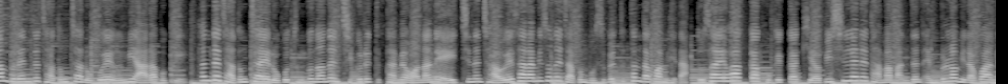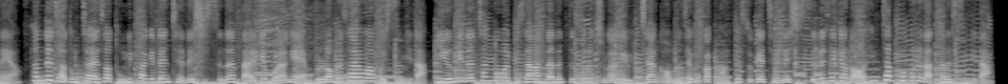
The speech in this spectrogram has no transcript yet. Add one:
국산 브랜드 자동차 로고의 의미 알아보기. 현대 자동차의 로고 둥근어는 지구를 뜻하며 원하는 H는 좌우에 사람이 손을 잡은 모습을 뜻한다고 합니다. 노사의 화학과 고객과 기업이 신뢰를 담아 만든 엠블럼이라고 하네요. 현대 자동차에서 독립하게 된 제네시스는 날개 모양의 엠블럼을 사용하고 있습니다. 이 의미는 창공을 비상한다는 뜻으로 중앙에 위치한 검은색 오각 방패 속에 제네시스를 새겨 넣어 힘찬 포부를 나타냈습니다.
